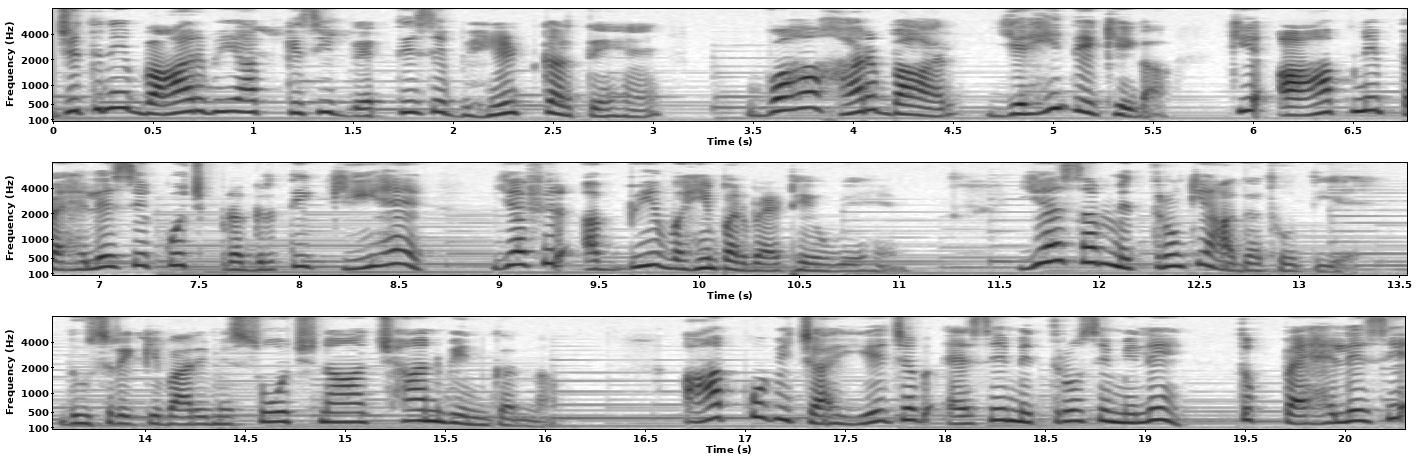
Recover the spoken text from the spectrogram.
जितनी बार भी आप किसी व्यक्ति से भेंट करते हैं, वह हर बार यही देखेगा कि आपने पहले से कुछ प्रगति की है या फिर अब भी वहीं पर बैठे हुए हैं। यह सब मित्रों की आदत होती है। दूसरे के बारे में सोचना, छानबीन करना। आपको भी चाहिए जब ऐसे मित्रों से मिलें तो पहले से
